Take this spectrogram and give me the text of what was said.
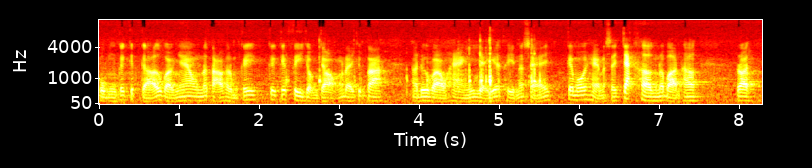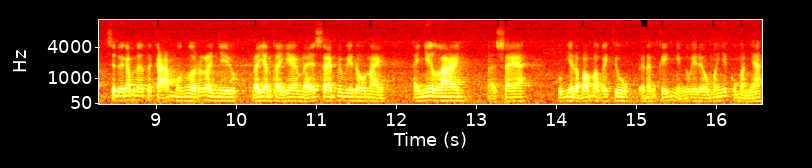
cùng cái kích cỡ vào nhau, nó tạo thành một cái cái cái phi tròn tròn ở đây chúng ta à, đưa vào hàng như vậy thì nó sẽ, cái mối hàng nó sẽ chắc hơn, nó bền hơn. Rồi, xin được cảm ơn tất cả mọi người rất là nhiều đã dành thời gian để xem cái video này. Hãy nhớ like à, share cũng như là bấm vào cái chuông để đăng ký những cái video mới nhất của mình nha.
